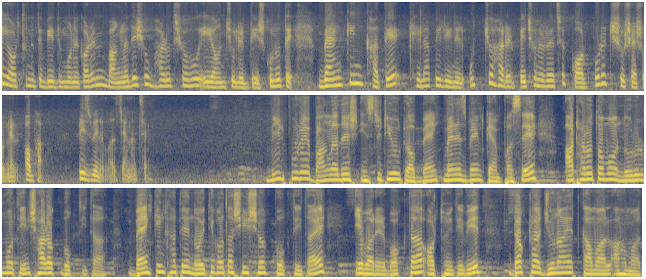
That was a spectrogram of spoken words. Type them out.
এই অর্থনীতিবিদ মনে করেন, বাংলাদেশ ও ভারত সহ এই অঞ্চলের দেশগুলোতে ব্যাংকিং খাতে খেলাপি ঋণের উচ্চ হারের পেছনে রয়েছে কর্পোরেট সুশাসনের অভাব। রিজবিন জানাচ্ছেন। মিরপুরে Bangladesh institute of bank management ক্যাম্পাসে আঠারোতম নুরুল মতিন স্মারক বক্তৃতা। ব্যাংকিং খাতে নৈতিকতা শীর্ষক বক্তৃতায় এবারের বক্তা অর্থনীতিবিদ ডক্টর জুনায়েদ কামাল আহমদ।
